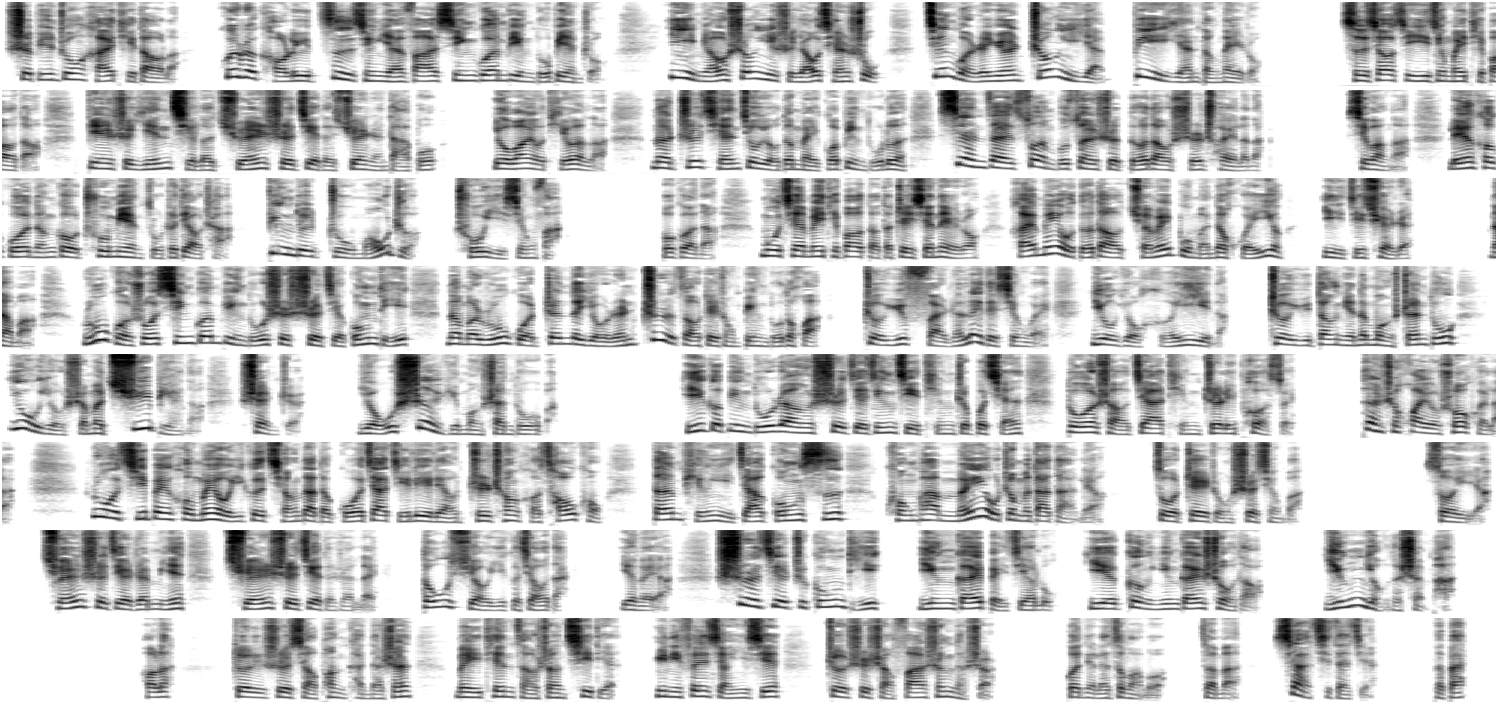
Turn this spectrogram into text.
视频中还提到了辉瑞考虑自行研发新冠病毒变种，疫苗生意是摇钱树，监管人员睁一眼闭一眼等内容。此消息一经媒体报道，便是引起了全世界的轩然大波。有网友提问了：那之前就有的美国病毒论，现在算不算是得到实锤了呢？希望啊，联合国能够出面组织调查。并对主谋者处以刑罚。不过呢，目前媒体报道的这些内容还没有得到权威部门的回应以及确认。那么，如果说新冠病毒是世界公敌，那么如果真的有人制造这种病毒的话，这与反人类的行为又有何异呢？这与当年的孟山都又有什么区别呢？甚至尤甚于孟山都吧。一个病毒让世界经济停滞不前，多少家庭支离破碎。但是话又说回来，若其背后没有一个强大的国家级力量支撑和操控，单凭一家公司，恐怕没有这么大胆量做这种事情吧。所以呀，全世界人民，全世界的人类都需要一个交代，因为啊，世界之公敌应该被揭露，也更应该受到应有的审判。好了，这里是小胖侃大山，每天早上七点与你分享一些这世上发生的事儿。观点来自网络，咱们下期再见，拜拜。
